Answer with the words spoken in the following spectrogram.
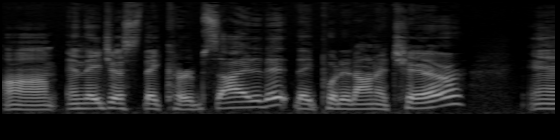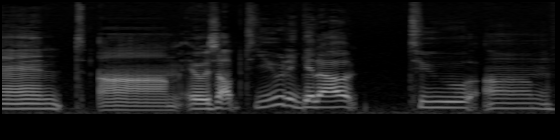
um, and they just they curbsided it. They put it on a chair, and um, it was up to you to get out to. Um,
